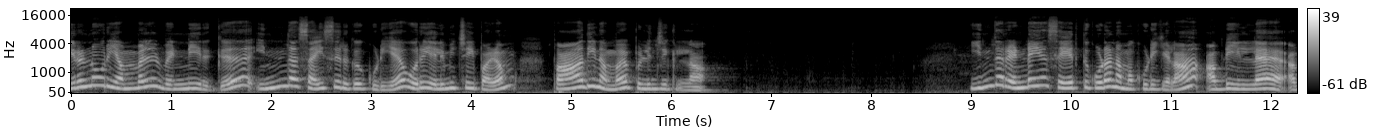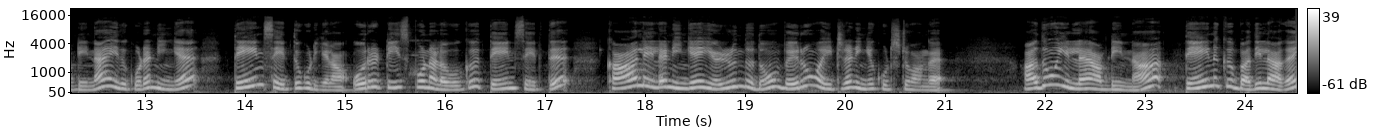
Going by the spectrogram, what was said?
இருநூறு எம்எல் வெந்நீருக்கு இந்த சைஸ் இருக்கக்கூடிய ஒரு எலுமிச்சை பழம் பாதி நம்ம பிழிஞ்சிக்கலாம். இந்த ரெண்டையும் சேர்த்து கூட நம்ம குடிக்கலாம். அப்படி இல்லை அப்படின்னா இது கூட நீங்கள் தேன் சேர்த்து குடிக்கலாம். ஒரு டீஸ்பூன் அளவுக்கு தேன் சேர்த்து காலையில் நீங்கள் எழுந்ததும் வெறும் வயிற்றில் நீங்கள் குடிச்சிட்டு வாங்க. அதுவும் இல்லை அப்படின்னா தேனுக்கு பதிலாக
